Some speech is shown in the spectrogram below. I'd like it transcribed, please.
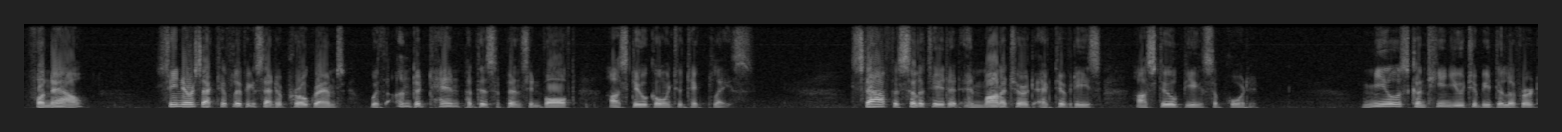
For now, Seniors Active Living Center programs with under 10 participants involved are still going to take place. Staff facilitated and monitored activities are still being supported. Meals continue to be delivered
